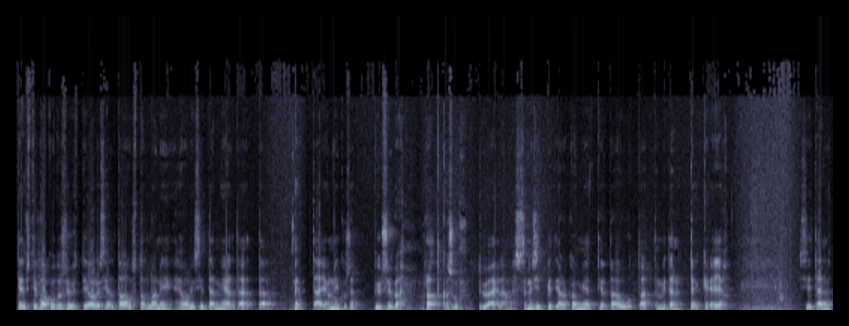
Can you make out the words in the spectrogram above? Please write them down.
tietysti vakuutusyhtiö oli siellä taustalla, niin he oli sitä mieltä, että, että tämä ei ole niin se pysyvä ratkaisu työelämässä. Niin sitten piti alkaa miettiä jotain uutta, että mitä nyt tekee ja sitä nyt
